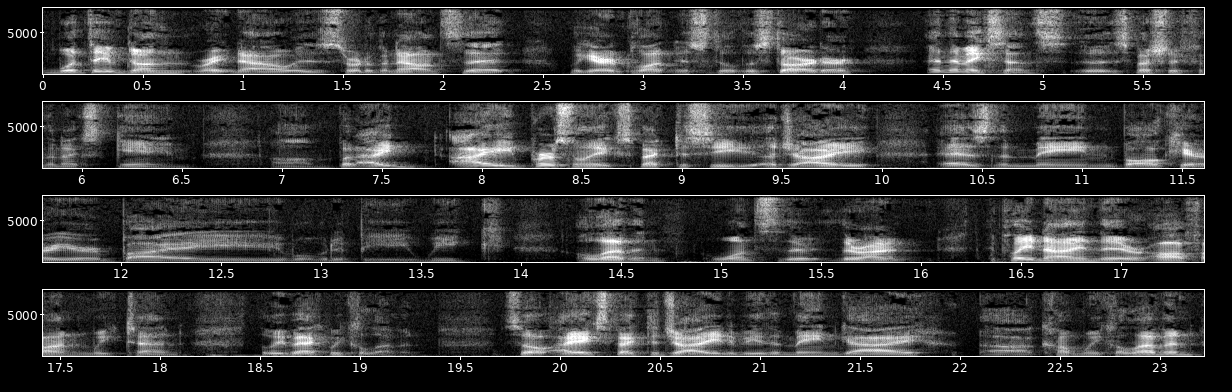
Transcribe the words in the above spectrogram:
what they've done right now is sort of announce that LeGarrette Blount is still the starter, and that makes sense, uh, especially for the next game. Um, but I I personally expect to see Ajayi as the main ball carrier by what would it be week eleven? Once they're they're on they play nine, they're off on week ten. They'll be back week eleven. So I expect Ajayi to be the main guy uh, come week 11.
